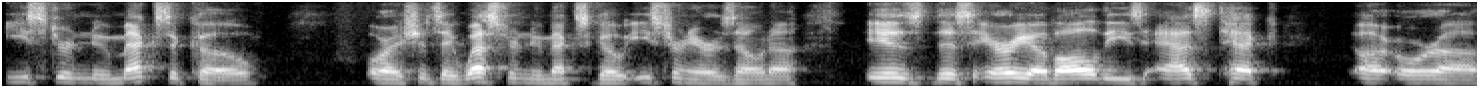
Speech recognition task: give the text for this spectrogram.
eastern New Mexico, or I should say western New Mexico, eastern Arizona, is this area of all these Aztec uh, or uh,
